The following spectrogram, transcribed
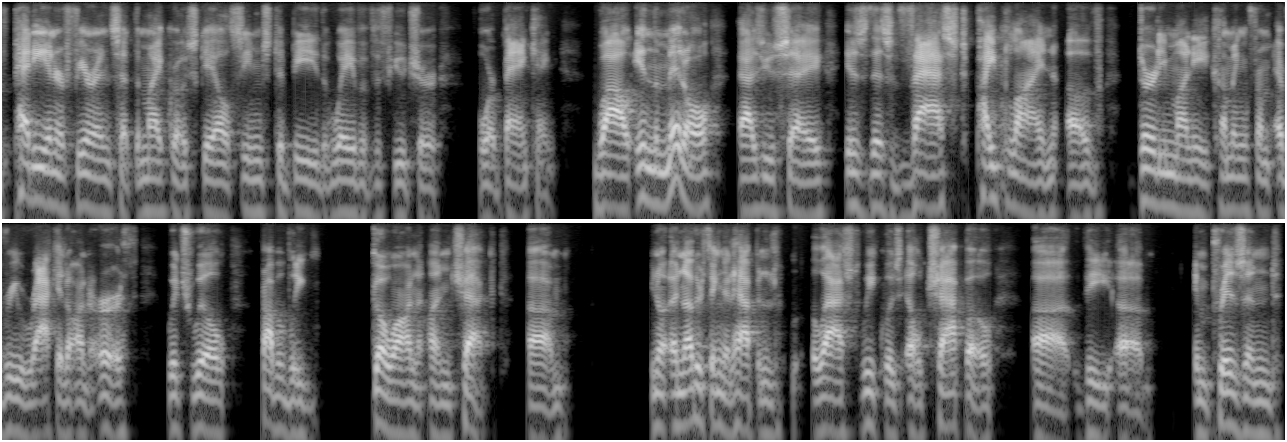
of petty interference at the micro scale seems to be the wave of the future for banking. While in the middle, as you say, is this vast pipeline of dirty money coming from every racket on earth, which will probably go on unchecked. Um, you know, another thing that happened last week was El Chapo, uh, the uh, imprisoned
